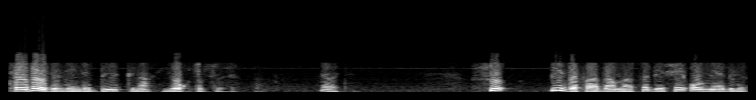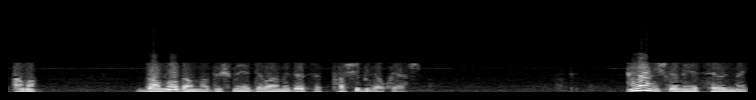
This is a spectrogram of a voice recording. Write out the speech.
tevbe edildiğinde büyük günah yoktur sözü. Evet. Su bir defa damlarsa bir şey olmayabilir ama damla damla düşmeye devam ederse taşı bile oyar. Günah işlemeye sevinmek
